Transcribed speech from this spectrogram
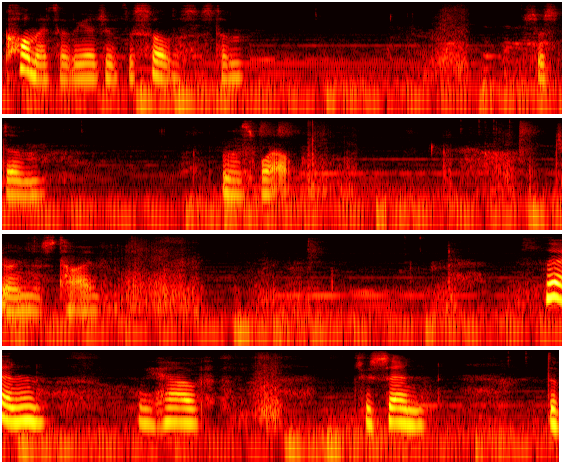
comet at the edge of the solar system system as well during this time. Then we have to send the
